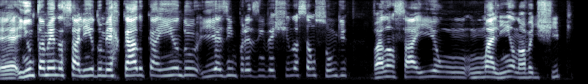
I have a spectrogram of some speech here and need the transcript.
É, indo também nessa linha do mercado caindo e as empresas investindo, a Samsung vai lançar aí um, uma linha nova de chip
